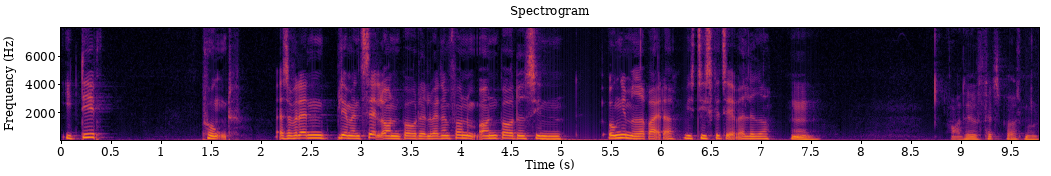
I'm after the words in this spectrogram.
i det punkt? Altså, hvordan bliver man selv onboardet, eller hvordan får man onboardet sine unge medarbejdere, hvis de skal til at være ledere? Mm. Oh, det er jo et fedt spørgsmål.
